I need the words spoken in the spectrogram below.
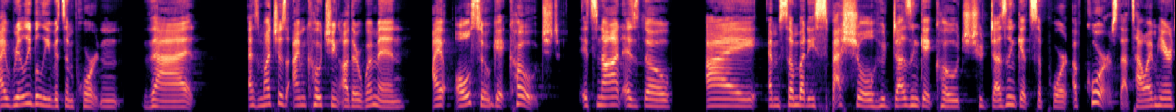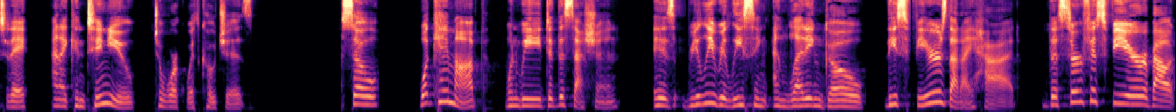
I really believe it's important that as much as I'm coaching other women, I also get coached. It's not as though I am somebody special who doesn't get coached, who doesn't get support. Of course, that's how I'm here today. And I continue to work with coaches. So, what came up when we did the session is really releasing and letting go these fears that I had. The surface fear about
